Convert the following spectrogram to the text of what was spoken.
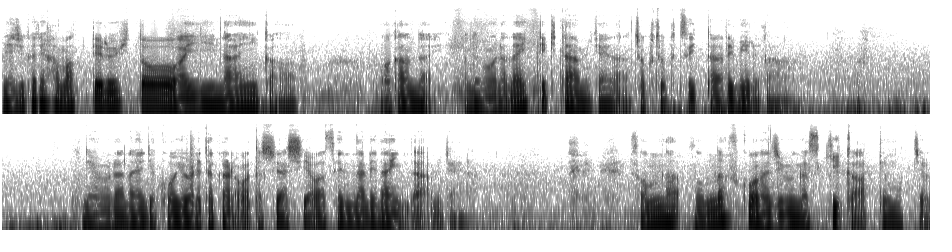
う。身近でハマってる人はいないか？わかんない。でも占い行ってきたみたいな。ちょくちょくツイッターで見るな。でも占いでこう言われたから私は幸せになれないんだみたいな。そんなそんな不幸な自分が好きかって思っちゃう。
